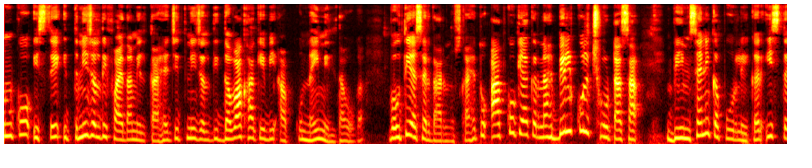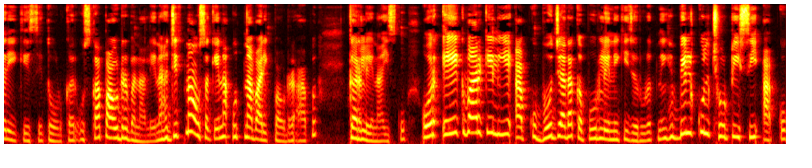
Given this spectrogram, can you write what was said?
उनको इससे इतनी जल्दी फ़ायदा मिलता है, जितनी जल्दी दवा खा के भी आपको नहीं मिलता होगा। बहुत ही असरदार नुस्खा है। तो आपको क्या करना है? बिल्कुल छोटा सा भीमसेनी कपूर लेकर इस तरीके से तोड़कर उसका पाउडर बना लेना है। जितना हो सके ना, उतना बारीक पाउडर आप कर लेना इसको। और एक बार के लिए आपको बहुत ज़्यादा कपूर लेने की ज़रूरत नहीं है। बिल्कुल छोटी सी आपको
